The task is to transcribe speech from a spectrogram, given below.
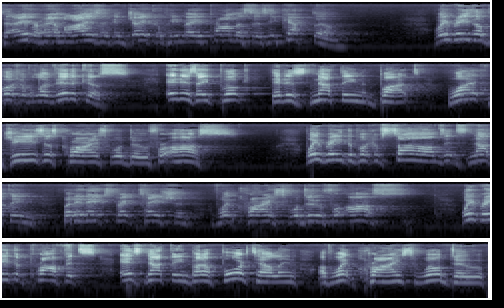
To Abraham, Isaac, and Jacob, He made promises, He kept them. We read the book of Leviticus. It is a book that is nothing but what Jesus Christ will do for us. We read the book of Psalms, it's nothing but an expectation of what Christ will do for us. We read the prophets, it's nothing but a foretelling of what Christ will do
